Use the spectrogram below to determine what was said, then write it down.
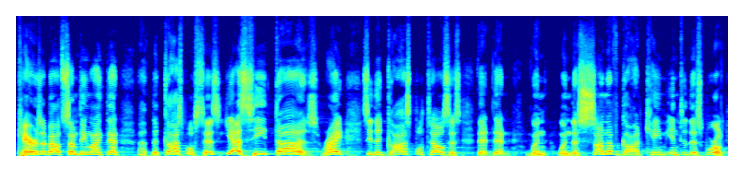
cares about something like that? Uh, the gospel says, yes, he does, right? See, the gospel tells us that, that when, when the Son of God came into this world,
